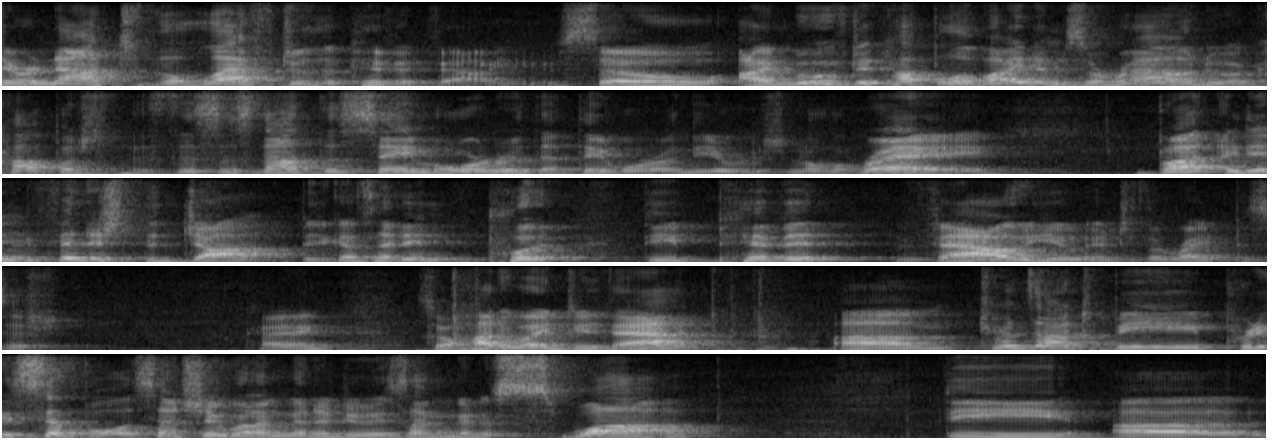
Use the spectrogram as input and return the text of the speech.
they're not to the left of the pivot value. So I moved a couple of items around to accomplish this. This is not the same order that they were in the original array, but I didn't finish the job because I didn't put the pivot value into the right position. Okay, so how do I do that? Um, turns out to be pretty simple. Essentially what I'm going to do is I'm going to swap the uh,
